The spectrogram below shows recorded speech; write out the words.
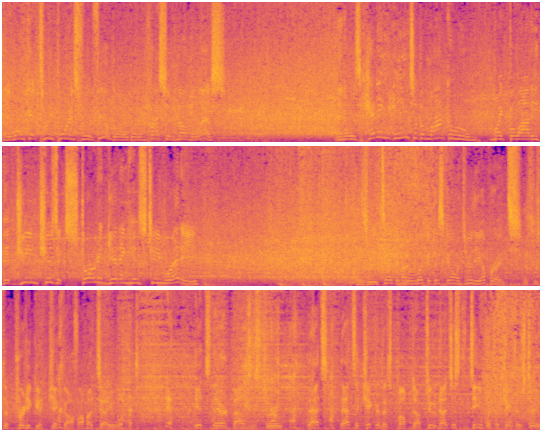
they won't get three points for the field goal, but impressive nonetheless. And it was heading into the locker room, Mike Bellotti, that Gene Chizik started getting his team ready. As we take another look at this going through the uprights. This is a pretty good kickoff. I'm going to tell you what. Hits there and bounces through. That's that's a kicker that's pumped up too. Not just the team, but the kickers too.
